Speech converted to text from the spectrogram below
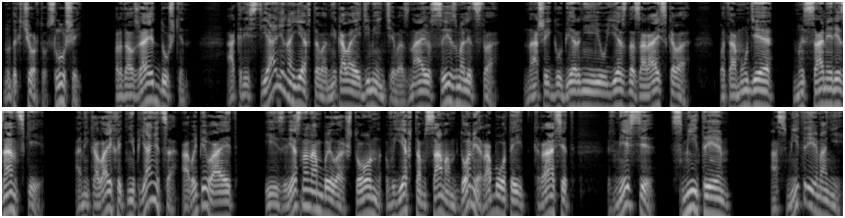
Ну да к черту, слушай, продолжает Душкин. А крестьянина Евтова Николая Дементьева знаю с измолетства нашей губернии и уезда Зарайского, потому где мы сами рязанские, а Николай хоть не пьяница, а выпивает, и известно нам было, что он в Евтом самом доме работает, красит, вместе с Митрием, а с Митрием они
